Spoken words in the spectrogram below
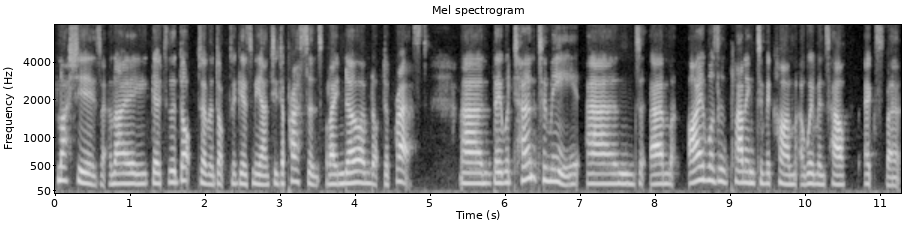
flushes. And I go to the doctor. The doctor gives me antidepressants, but I know I'm not depressed. And they would turn to me, and um, I wasn't planning to become a women's health expert.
